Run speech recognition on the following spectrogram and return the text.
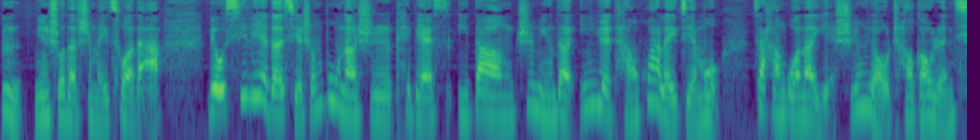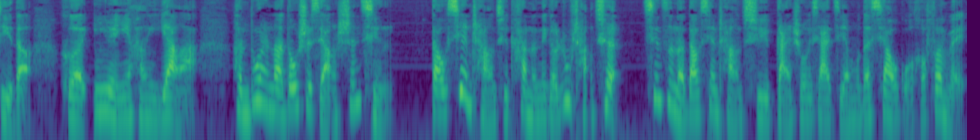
嗯，您说的是没错的啊。柳系列的写生部呢是 KBS 一档知名的音乐谈话类节目，在韩国呢也是拥有超高人气的。和音乐银行一样啊，很多人呢都是想申请到现场去看的那个入场券，亲自呢到现场去感受一下节目的效果和氛围。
